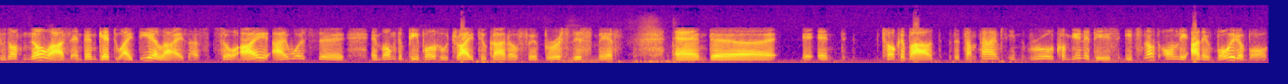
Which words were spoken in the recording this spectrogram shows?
do not know us and then get to idealize us. So I I was uh, among the people who tried to kind of uh, burst this myth and uh, and talk about that sometimes in rural communities it's not only unavoidable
